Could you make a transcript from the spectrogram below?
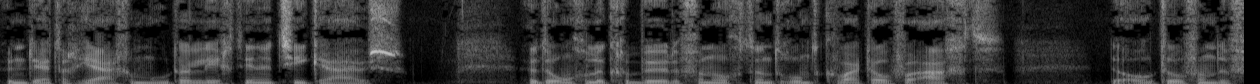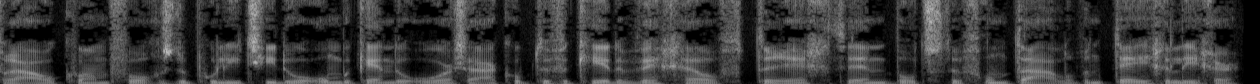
Hun dertigjarige moeder ligt in het ziekenhuis. Het ongeluk gebeurde vanochtend rond kwart over acht. De auto van de vrouw kwam volgens de politie door onbekende oorzaak op de verkeerde weghelft terecht en botste frontaal op een tegenligger.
